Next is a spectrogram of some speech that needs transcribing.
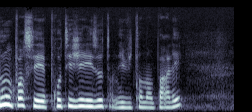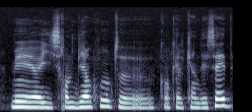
Nous, on pense protéger les autres en évitant d'en parler, mais euh, ils se rendent bien compte euh, quand quelqu'un décède.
